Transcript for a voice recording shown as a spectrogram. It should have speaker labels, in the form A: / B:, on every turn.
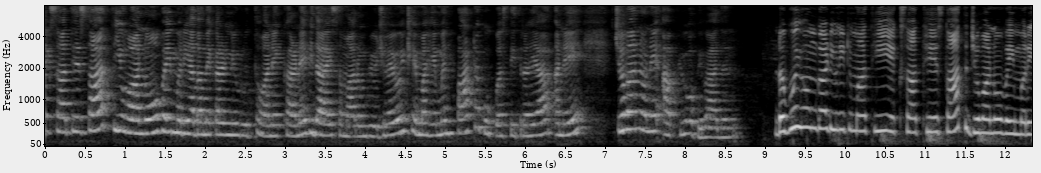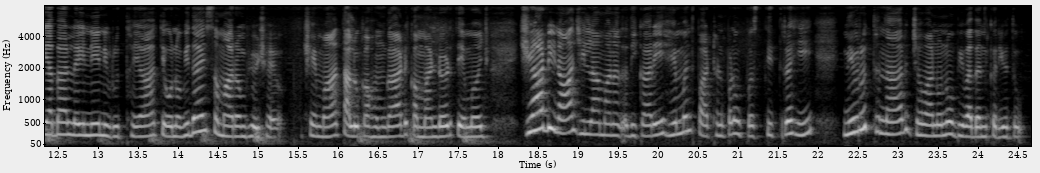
A: એક સાથે સાત યુવાનો વય મર્યાદાને કારણે નિવૃત્ત થવાને કારણે વિદાય સમારંભ યોજાયો. જેમાં હેમંત પાઠક ઉપસ્થિત રહ્યા અને જવાનોને આપ્યું અભિવાદન. ડભોઈ હોમગાર્ડ યુનિટમાંથી એક સાથે સાત જવાનો વય મર્યાદા લઈને નિવૃત્ત થયા. તેઓનો વિદાય સમારંભ યોજાયો, જેમાં તાલુકા હોમગાર્ડ કમાન્ડર તેમજ જીઆરડીના જિલ્લા માનદ અધિકારી હેમંત પાઠણ પણ ઉપસ્થિત રહી નિવૃત્ત થનાર જવાનોનું અભિવાદન કર્યું હતું.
